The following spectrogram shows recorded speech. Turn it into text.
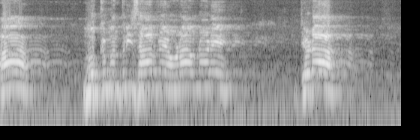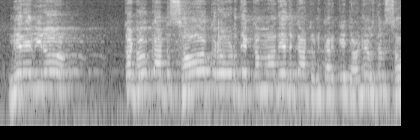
ਆ ਮੁੱਖ ਮੰਤਰੀ ਸਾਹਿਬ ਨੇ ਆਉਣਾ ਉਹਨਾਂ ਨੇ, ਜਿਹੜਾ ਮੇਰੇ ਵੀਰੋ ਘੱਟੋ ਘੱਟ 100 ਕਰੋੜ ਦੇ ਕੰਮਾਂ ਦੇ ਉਦਘਾਟਨ ਕਰਕੇ ਜਾਣੇ ਉਸ ਦਿਨ 100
